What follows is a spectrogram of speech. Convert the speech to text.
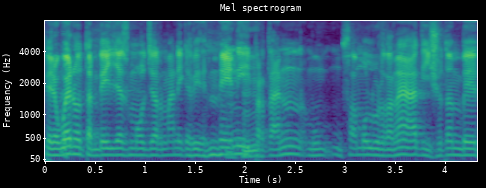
Però bueno, també ell és molt germànic, evidentment, mm -hmm. i per tant ho fa molt ordenat i això també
